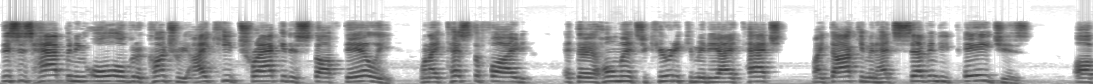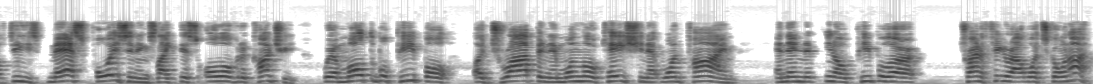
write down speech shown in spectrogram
This is happening all over the country. I keep track of this stuff daily. When I testified at the Homeland Security Committee, I attached my document had 70 pages of these mass poisonings like this all over the country where multiple people are dropping in one location at one time and then you know people are trying to figure out what's going on.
